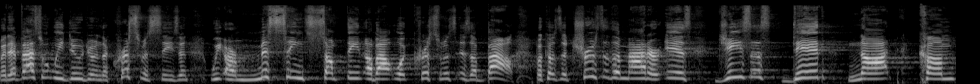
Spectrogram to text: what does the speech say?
But if that's what we do during the Christmas season, we are missing something about what Christmas is about. Because the truth of the matter is, Jesus did not come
